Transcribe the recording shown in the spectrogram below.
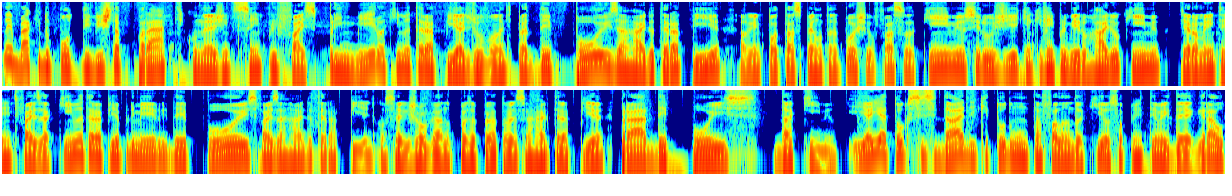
Lembrar que do ponto de vista prático, né, a gente sempre faz primeiro a quimioterapia adjuvante para depois a radioterapia. Alguém pode estar se perguntando, poxa, eu faço a quimio, cirurgia, quem é que vem primeiro? Radioquímio. Geralmente a gente faz a quimioterapia primeiro e depois faz a radioterapia. A gente consegue jogar no pós-operatório essa radioterapia para depois da químio. E aí a toxicidade que todo mundo está falando aqui, ó, só para a gente ter uma ideia, grau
